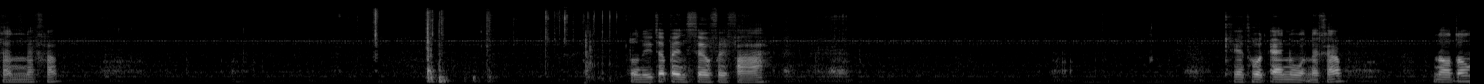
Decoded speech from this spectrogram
ชั้นนะครับ ตรงนี้จะเป็นเซลล์ไฟฟ้า แคโทดแอนโนดนะครับ เราต้อง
